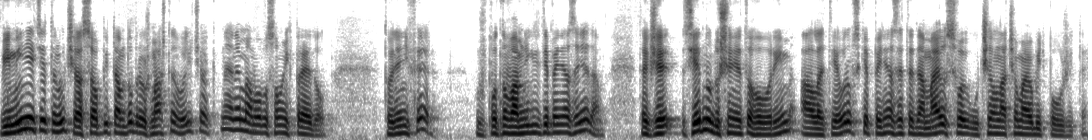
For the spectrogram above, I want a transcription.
Vy miniete ten účel, ja sa opýtam, dobre, už máš ten vodičák? Ne, nemám, lebo som ich prejedol. To není fér. Už potom vám nikdy tie peniaze nedám. Takže zjednodušene to hovorím, ale tie európske peniaze teda majú svoj účel, na čo majú byť použité.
